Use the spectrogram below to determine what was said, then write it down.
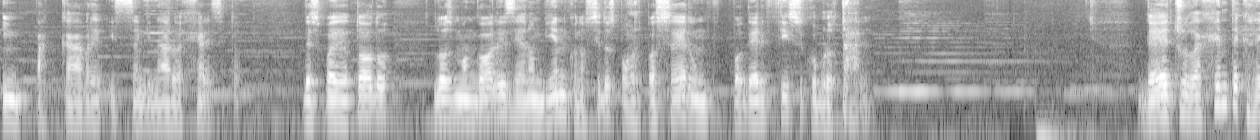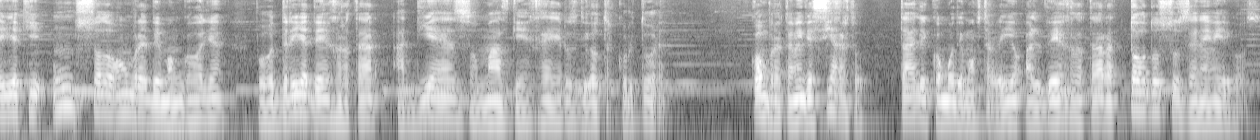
impecable y sanguinario ejército. Después de todo, los mongoles eran bien conocidos por poseer un poder físico brutal. De hecho, la gente creía que un solo hombre de Mongolia podría derrotar a 10 o más guerreros de otra cultura completamente cierto, tal y como demostraría al derrotar a todos sus enemigos.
